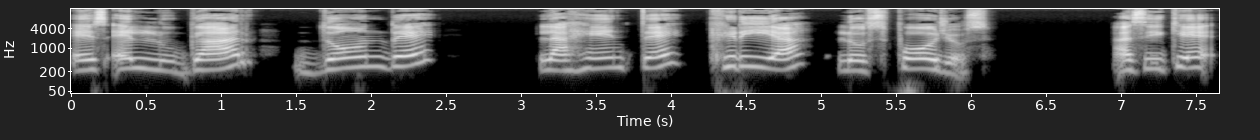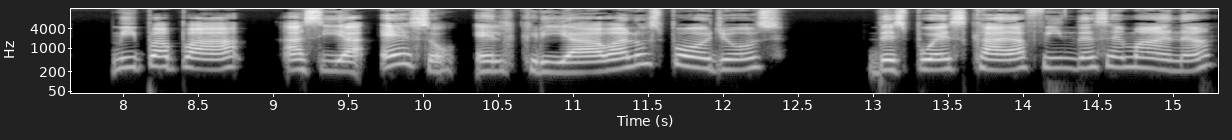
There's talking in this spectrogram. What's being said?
es el lugar donde la gente cría los pollos. Así que mi papá hacía eso. Él criaba los pollos. Después, cada fin de semana,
